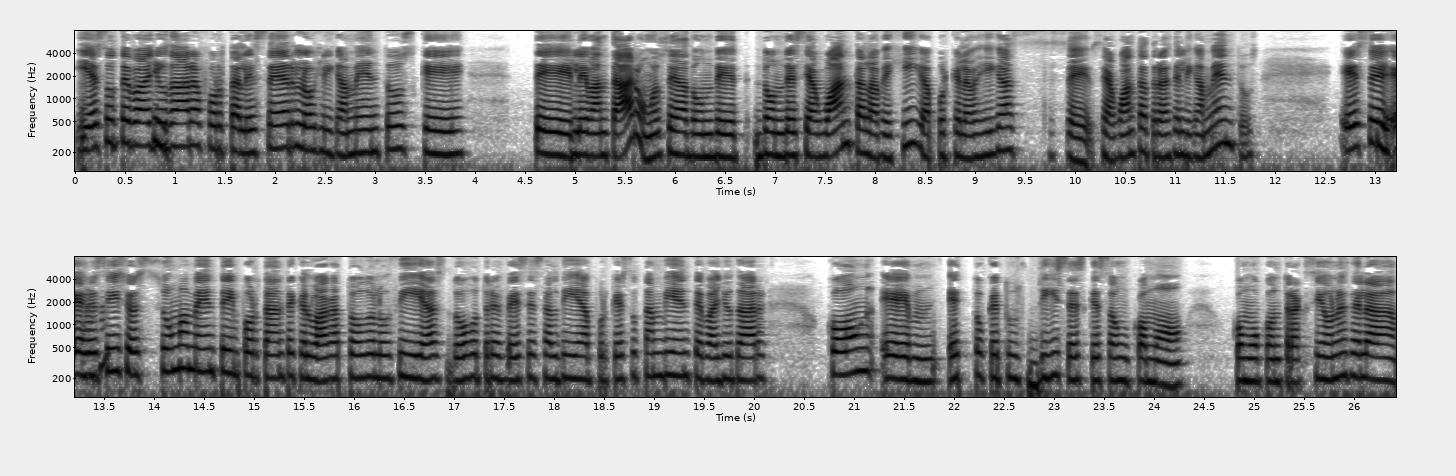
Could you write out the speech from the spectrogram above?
y eso te va a ayudar a fortalecer los ligamentos que te levantaron, o sea, donde, donde se aguanta la vejiga, porque la vejiga se, se aguanta a través de ligamentos. Ese ejercicio es sumamente importante que lo hagas todos los días, dos o tres veces al día, porque esto también te va a ayudar con em, esto que tú dices que son como, como contracciones de la,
